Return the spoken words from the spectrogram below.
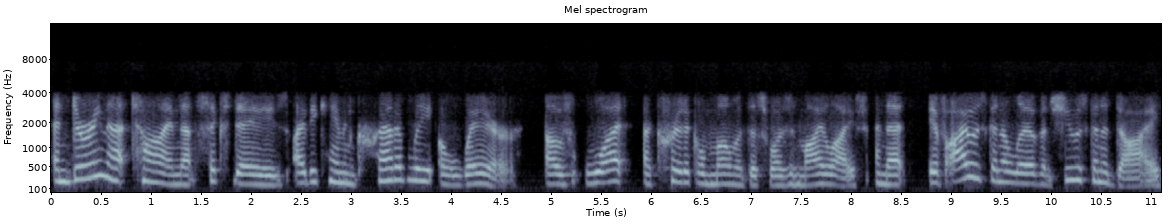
And during that time, that six days, I became incredibly aware of what a critical moment this was in my life, and that if I was going to live and she was going to die,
